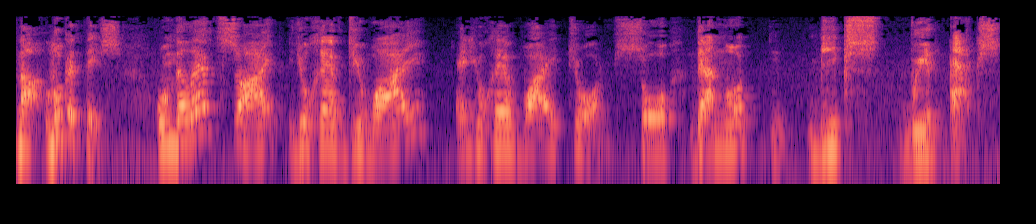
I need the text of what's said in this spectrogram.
Now, look at this. On the left side, you have dy and you have y terms. So they are not mixed with x.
